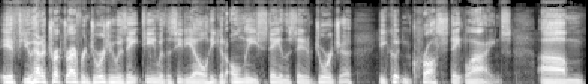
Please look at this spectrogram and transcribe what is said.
if you had a truck driver in Georgia who was 18 with a CDL, he could only stay in the state of Georgia. He couldn't cross state lines. Um,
